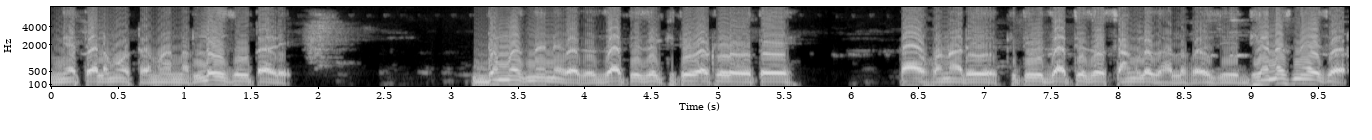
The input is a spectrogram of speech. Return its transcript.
नेत्याला मोठं मानणार लयच उताळे. दमच नाही निघायचं. जातीचं किती वाटलं होतंय काय होणार आहे? किती जातीचं चांगलं झालं पाहिजे? ध्यानच नाही याच्यावर.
